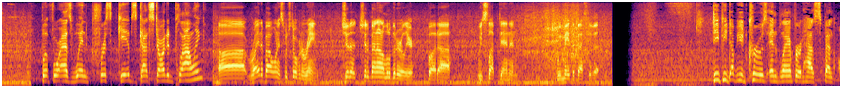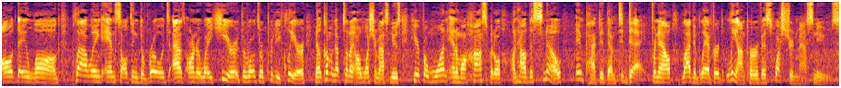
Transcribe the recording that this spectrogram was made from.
But for as when Chris Gibbs got started plowing? Uh, right about when it switched over to rain. Should have should have been out a little bit earlier, but uh, we slept in and we made the best of it. DPW crews in Blandford has spent all day long plowing and salting the roads. As on our way here, the roads were pretty clear. Now, coming up tonight on Western Mass News, hear from one animal hospital on how the snow impacted them today. For now, live in Blandford, Leon Purvis, Western Mass News.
